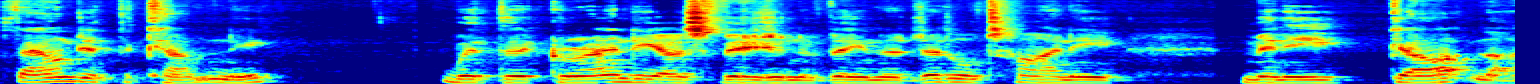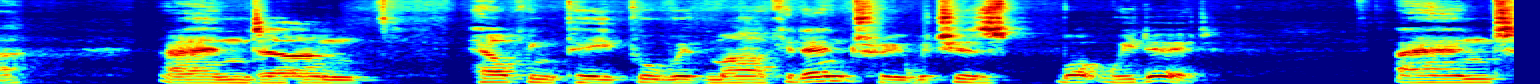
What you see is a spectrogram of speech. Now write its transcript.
founded the company with the grandiose vision of being a little tiny mini Gartner and um, helping people with market entry, which is what we did. And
